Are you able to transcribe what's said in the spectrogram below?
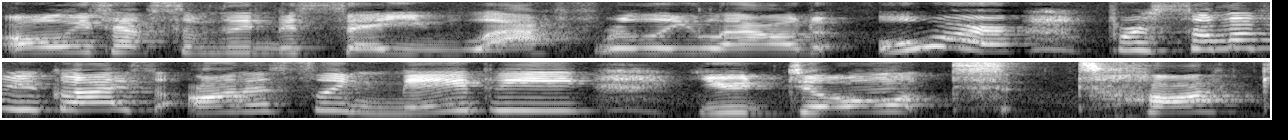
always have something to say, you laugh really loud, or for some of you guys, honestly, maybe you don't talk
